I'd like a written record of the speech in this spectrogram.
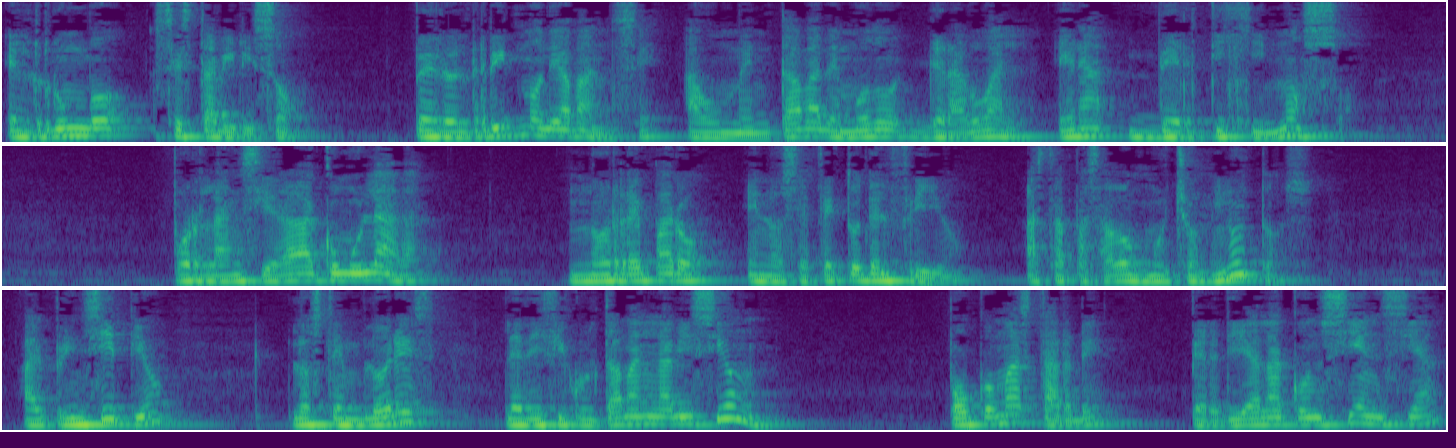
el rumbo se estabilizó, pero el ritmo de avance aumentaba de modo gradual, era vertiginoso. Por la ansiedad acumulada, no reparó en los efectos del frío hasta pasados muchos minutos. Al principio, los temblores le dificultaban la visión, poco más tarde, perdía la conciencia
